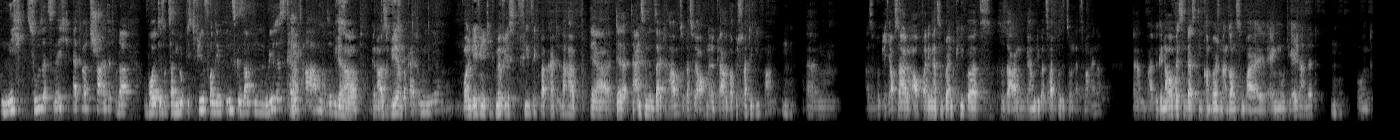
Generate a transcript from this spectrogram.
nicht zusätzlich AdWords schaltet oder wollt ihr sozusagen möglichst viel von dem insgesamten Real Estate ja. haben, also die genau, genau. Also wir dominieren? wollen definitiv möglichst viel Sichtbarkeit innerhalb der, der, der einzelnen Seite haben, sodass wir auch eine klare Doppelstrategie fahren. Mhm. Ähm, also wirklich auch sagen, auch bei den ganzen Brand-Keywords zu sagen, wir haben lieber zwei Positionen als nur eine, ähm, weil wir genau wissen, dass die Conversion ansonsten bei engen OTA landet. Mhm. Und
